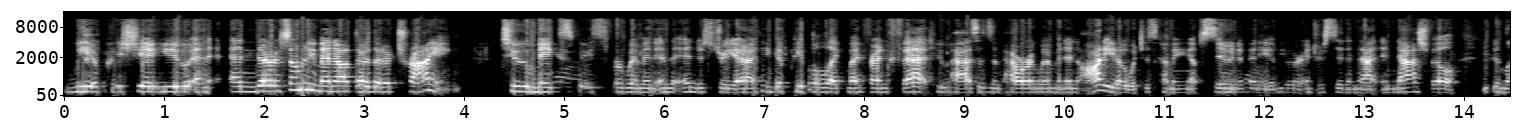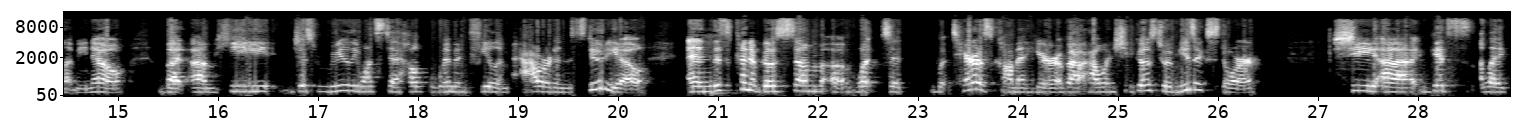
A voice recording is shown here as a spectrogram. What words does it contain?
We appreciate you. And and there are so many men out there that are trying to make space for women in the industry. And I think of people like my friend Fett, who has his Empowering Women in Audio, which is coming up soon. If any of you are interested in that in Nashville, you can let me know. But um, he just really wants to help women feel empowered in the studio. And this kind of goes some of what to what Tara's comment here about how when she goes to a music store, she uh, gets like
